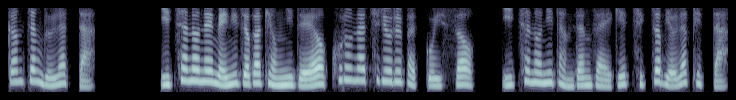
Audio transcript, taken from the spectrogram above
깜짝 놀랐다. 이찬원의 매니저가 격리되어 코로나 치료를 받고 있어 이찬원이 담당자에게 직접 연락했다.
